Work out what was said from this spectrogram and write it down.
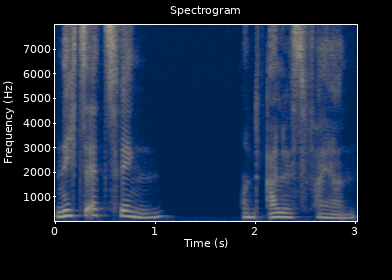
Nichts erzwingen und alles feiern.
